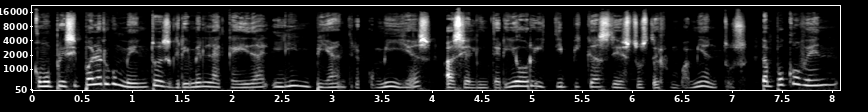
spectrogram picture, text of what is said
Como principal argumento esgrimen la caída limpia, entre comillas, hacia el interior y típicas de estos derrumbamientos. Tampoco ven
